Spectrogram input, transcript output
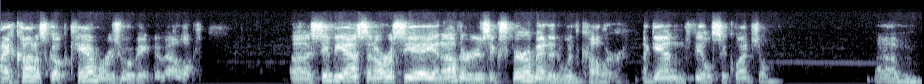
iconoscope cameras were being developed. Uh, CBS and RCA and others experimented with color, again, field sequential. Um,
